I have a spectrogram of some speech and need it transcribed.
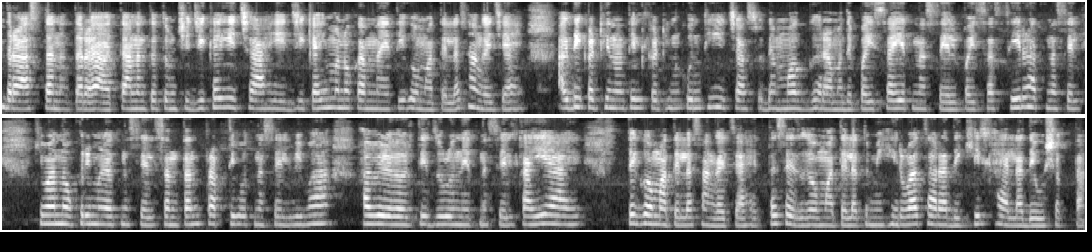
तर असताना तर त्यानंतर तुमची जी काही इच्छा आहे जी काही मनोकामना आहे ती गोमातेला सांगायची आहे. अगदी कठीणातील कठीण कोणतीही इच्छा असू द्या. मग घरामध्ये पैसा येत नसेल पैसा स्थिर राहत नसेल किंवा नोकरी मिळत नसेल संतान प्राप्ती होत नसेल विवाह हा वेळेवरती जुळून येत नसेल काही आहे. ते गोमातेला सांगायचे आहे तसेच गोमातेला तुम्ही हिरवा चारा देखील खायला देऊ शकता.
